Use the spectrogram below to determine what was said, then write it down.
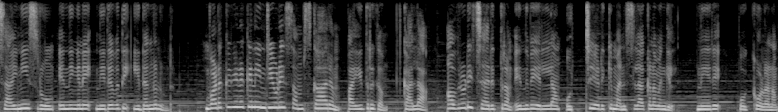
ചൈനീസ് റൂം എന്നിങ്ങനെ നിരവധി ഇടങ്ങളുണ്ട്. വടക്കു കിഴക്കൻ ഇന്ത്യയുടെ സംസ്കാരം പൈതൃകം കല അവരുടെ ചരിത്രം എന്നിവയെല്ലാം ഒറ്റയടിക്ക് മനസ്സിലാക്കണമെങ്കിൽ നേരെ പൊയ്ക്കൊള്ളണം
